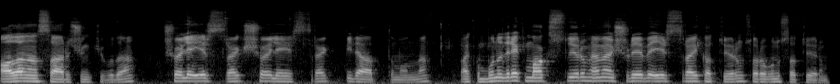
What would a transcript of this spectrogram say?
Alan hasarı çünkü bu da. Şöyle air strike, şöyle air strike. Bir daha attım ondan. Bakın bunu direkt maxlıyorum. Hemen şuraya bir air strike atıyorum. Sonra bunu satıyorum.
